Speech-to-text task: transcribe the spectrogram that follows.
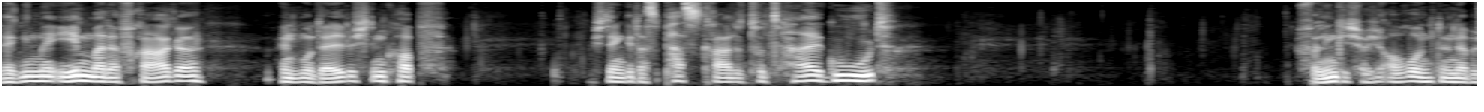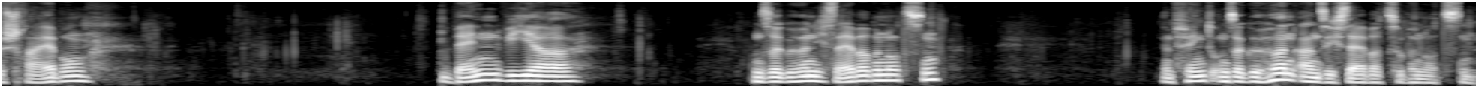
da ging mir eben bei der Frage ein Modell durch den Kopf. Ich denke, das passt gerade total gut. Verlinke ich euch auch unten in der Beschreibung. Wenn wir unser Gehirn nicht selber benutzen, dann fängt unser Gehirn an, sich selber zu benutzen.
